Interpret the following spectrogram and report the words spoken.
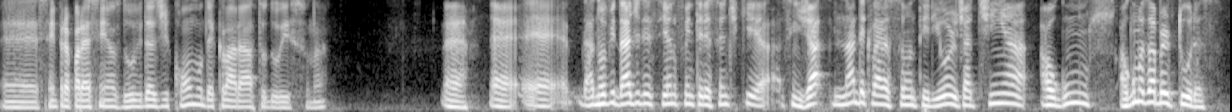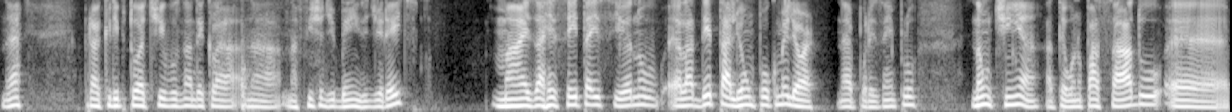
é, sempre aparecem as dúvidas de como declarar tudo isso, né? É, é, é, a novidade desse ano foi interessante que, assim, já na declaração anterior já tinha alguns, algumas aberturas, né, para criptoativos na, na, na ficha de bens e direitos, mas a Receita esse ano ela detalhou um pouco melhor, né? Por exemplo, não tinha até o ano passado é,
